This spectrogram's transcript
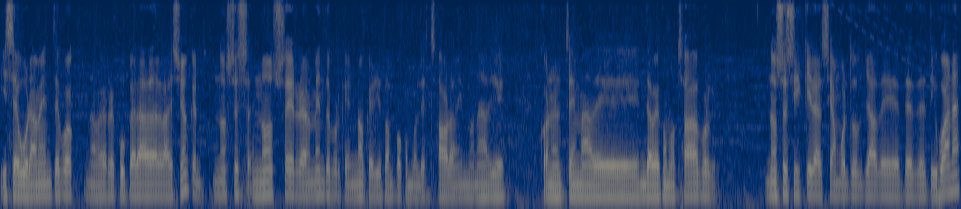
y seguramente pues una vez recuperada la lesión que no sé no sé realmente porque no quería tampoco molestar ahora mismo a nadie con el tema de, de ver cómo estaba porque no sé si siquiera se han vuelto ya desde de, Tijuana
